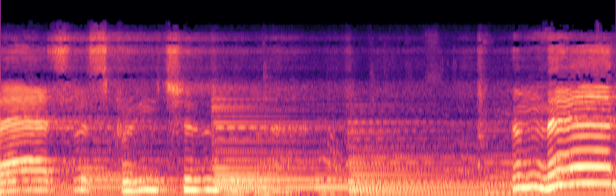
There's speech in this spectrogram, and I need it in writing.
Classless creature, a man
